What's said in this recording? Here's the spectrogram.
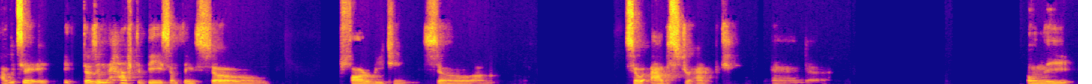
I would say it, it doesn't have to be something so far-reaching, so um, so abstract, and uh, only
